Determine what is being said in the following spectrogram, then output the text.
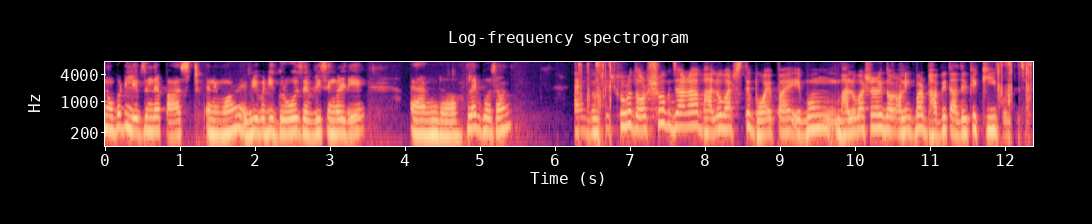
nobody lives in their past anymore everybody grows every single day and uh, life goes on একদম শেষ করব দর্শক যারা ভালোবাসতে ভয় পায় এবং ভালোবাসার অনেকবার ভাবে তাদেরকে কি বলতে চাই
